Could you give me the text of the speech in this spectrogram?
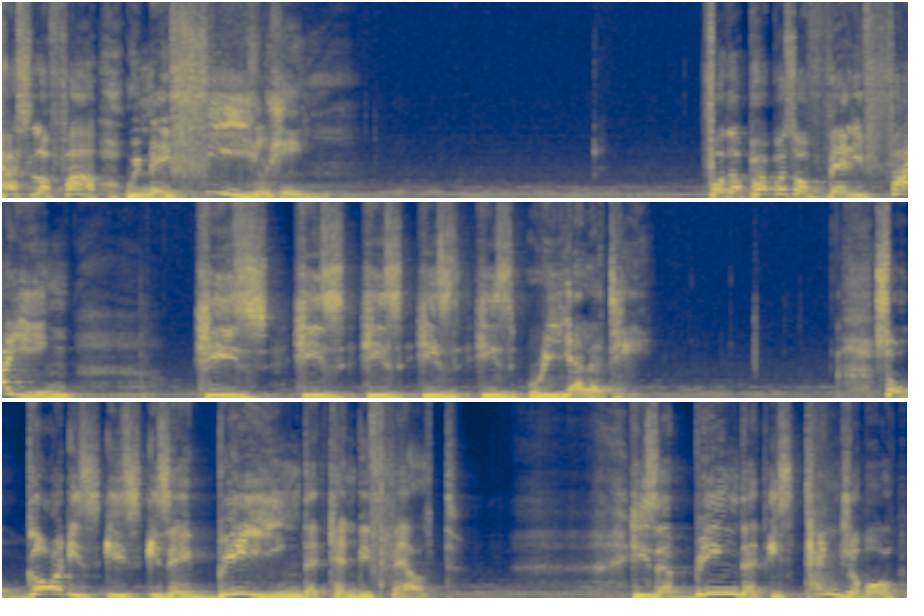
Past Lafar, we may feel him. For the purpose of verifying his his his his his reality. So god is is is a being that can be felt He's a being that is tangible,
